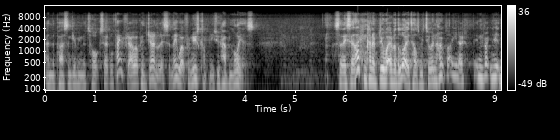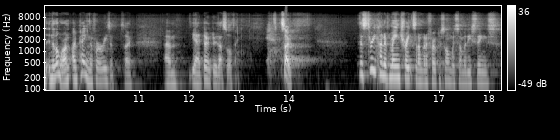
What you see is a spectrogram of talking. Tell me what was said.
And the person giving the talk said, Well, thankfully, I work with journalists, and they work for news companies who have lawyers. So they said, I can kind of do whatever the lawyer tells me to and hope that, you know, in, in the long run, I'm paying them for a reason. So, um, yeah, don't do that sort of thing. So, there's three kind of main traits that I'm going to focus on with some of these things.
